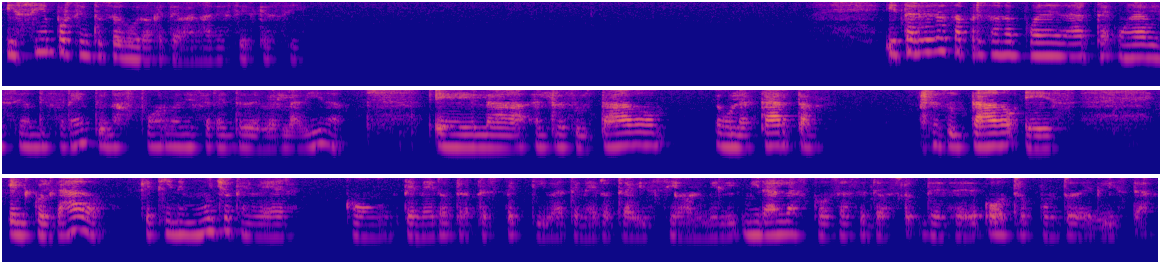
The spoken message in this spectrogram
Y 100% seguro que te van a decir que sí. Y tal vez esta persona puede darte una visión diferente, una forma diferente de ver la vida. Eh, el resultado o la carta, el resultado es el colgado, que tiene mucho que ver con tener otra perspectiva, tener otra visión, mirar las cosas desde otro, desde otro punto de vista.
